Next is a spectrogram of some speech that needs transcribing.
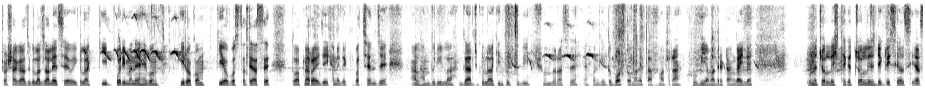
শশা গাছগুলো জ্বালেছে, ওইগুলা কি পরিমাণে এবং কি রকম কি অবস্থাতে আছে। তো আপনারা এই যে এখানে দেখতে পাচ্ছেন যে, আলহামদুলিল্লাহ গাছগুলা কিন্তু খুবই সুন্দর আছে। এখন কিন্তু বর্তমানে তাপমাত্রা খুবই আমাদের টাঙ্গাইলে উনচল্লিশ থেকে চল্লিশ ডিগ্রি সেলসিয়াস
